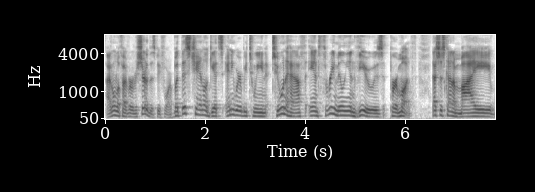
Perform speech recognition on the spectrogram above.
I don't know if I've ever shared this before, but this channel gets anywhere between two and a half and three million views per month. That's just kind of my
